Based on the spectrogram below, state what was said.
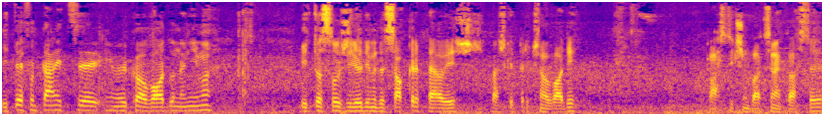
i te fontanice imaju kao vodu na njima, i to služi ljudima da se okrepe, evo viš, baš kad pričamo o vodi, plastično bacane kostave.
